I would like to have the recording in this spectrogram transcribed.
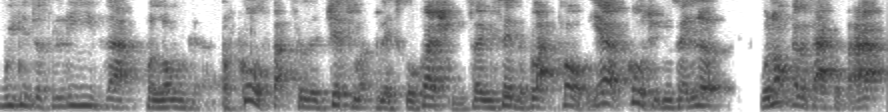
we can just leave that for longer. Of course, that's a legitimate political question. So you say the black hole. Yeah, of course, you can say, look, we're not going to tackle that.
